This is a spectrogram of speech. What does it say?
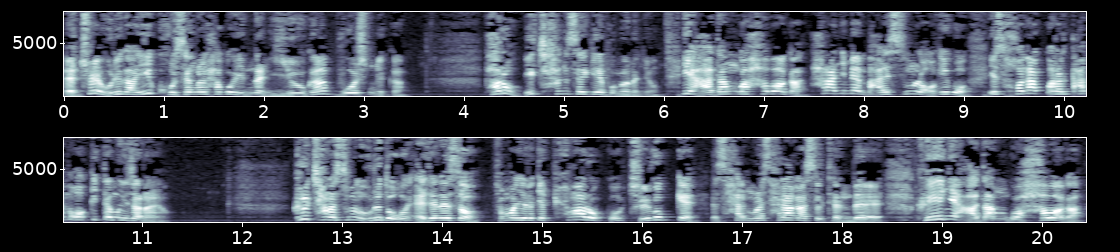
애초에 우리가 이 고생을 하고 있는 이유가 무엇입니까? 바로 이 창세기에 보면은요, 이 아담과 하와가 하나님의 말씀을 어기고 이 선악과를 따먹었기 때문이잖아요. 그렇지 않았으면 우리도 에덴에서 정말 이렇게 평화롭고 즐겁게 삶을 살아갔을 텐데, 괜히 아담과 하와가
